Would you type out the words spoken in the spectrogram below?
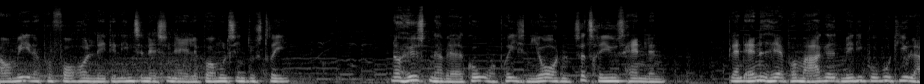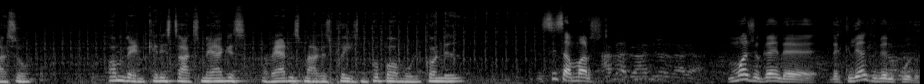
Barometer på forholdene i den internationale bomuldsindustri. Når høsten har været god og prisen i orden, så trives handlen. Blandt andet her på markedet midt i Bobo Dioulasso. Omvendt kan det straks mærkes, når verdensmarkedsprisen på bomuld går ned. si ça marche, moi je gagne des, des clients qui viennent coudre.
